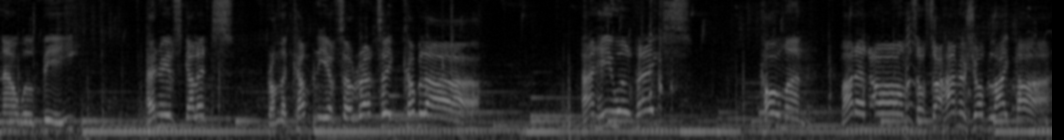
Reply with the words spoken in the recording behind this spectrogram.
Now will be Henry of Skalitz from the company of Sir Kobyla. And he will face Coleman, man at arms of Sir Hanush of Leipa.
